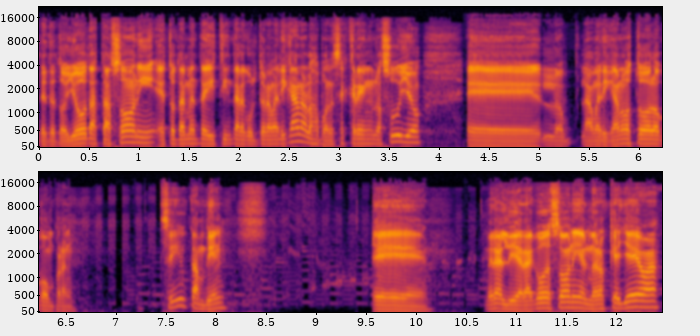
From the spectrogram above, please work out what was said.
desde Toyota hasta Sony, es totalmente distinta a la cultura americana. Los japoneses creen en lo suyo, los, americanos todo lo compran. Sí, también. mira, el liderazgo de Sony, el menos que lleva,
